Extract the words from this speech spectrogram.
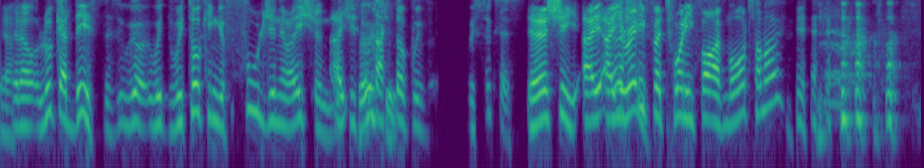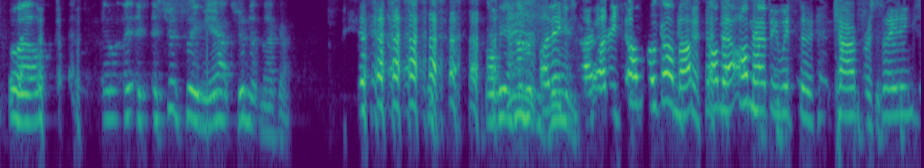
Yeah. You know, look at this. this we're, we- we're talking a full generation which is stacked up with, with success. Hershey, are, are you ready for 25 more, Tomo? well, it, it, it should see me out, shouldn't it, Macca? I'll be 110. I think so. I think so. Look, I'm up. I'm, I'm happy with the current proceedings.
